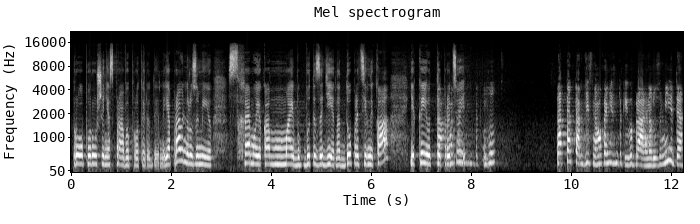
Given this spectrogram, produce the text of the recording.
про порушення справи проти людини. Я правильно розумію схему, яка має бути задіяна до працівника, який от Так, працює. механізм такий. Так, так, так, дійсно, механізм такий, ви правильно розумієте.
